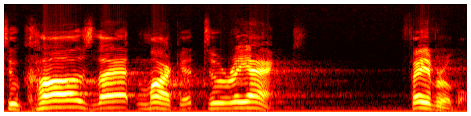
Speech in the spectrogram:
to cause that market to react favorable.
